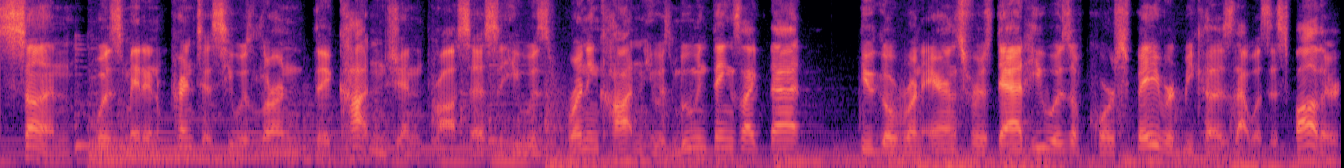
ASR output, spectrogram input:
son was made an apprentice. He was learned the cotton gin process. He was running cotton. He was moving things like that. He would go run errands for his dad. He was, of course, favored because that was his father,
